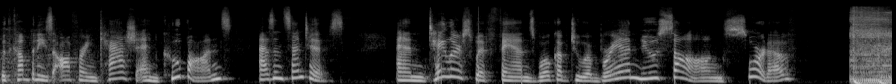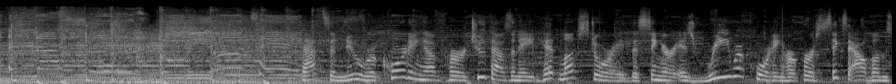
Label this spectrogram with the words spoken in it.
with companies offering cash and coupons as incentives. And Taylor Swift fans woke up to a brand new song, sort of. That's a new recording of her 2008 hit Love Story. The singer is re recording her first six albums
